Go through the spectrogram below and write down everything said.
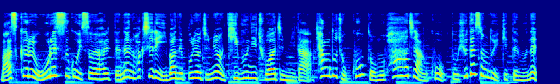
마스크를 오래 쓰고 있어야 할 때는 확실히 입안에 뿌려주면 기분이 좋아집니다. 향도 좋고 너무 화하지 않고 또 휴대성도 있기 때문에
